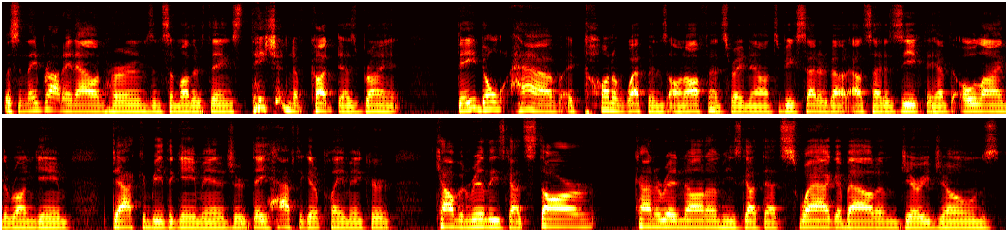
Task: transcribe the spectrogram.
Listen, they brought in Allen Hurns and some other things. They shouldn't have cut Dez Bryant. They don't have a ton of weapons on offense right now to be excited about outside of Zeke. They have the O line, the run game. Dak can be the game manager. They have to get a playmaker. Calvin Ridley's got star kind of written on him. He's got that swag about him. Jerry Jones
